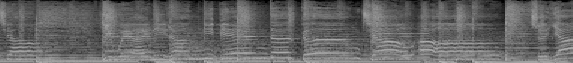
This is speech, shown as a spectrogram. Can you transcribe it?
觉，因为爱你让你变得更骄傲，这样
